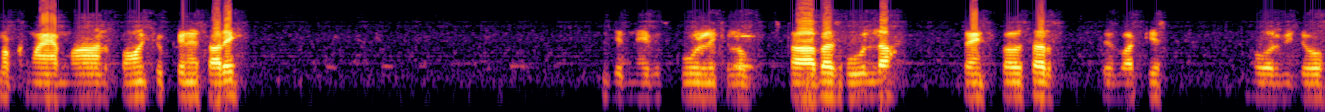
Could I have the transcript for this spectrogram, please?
ਮੁੱਖ ਮਹਿਮਾਨ ਪਹੁੰਚ ਚੁੱਕੇ ਨੇ ਸਾਰੇ। ਜਿੰਨੇ ਵੀ ਸਕੂਲ ਨੇ, ਚਲੋ ਸਟਾਫ ਹੈ ਸਕੂਲ ਦਾ ਪ੍ਰਿੰਸੀਪਲ ਸਰ ਤੇ ਬਾਕੀ ਹੋਰ ਵੀ ਜੋ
